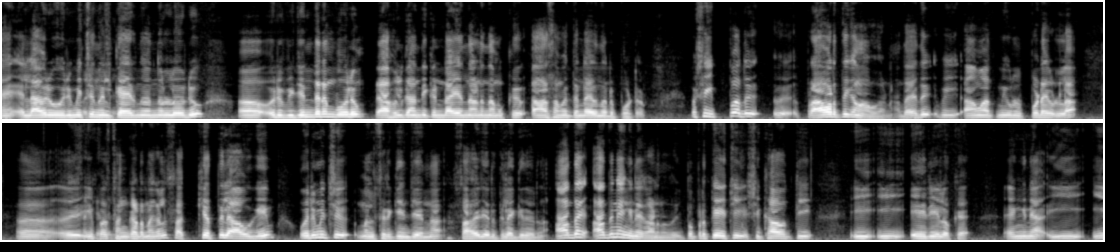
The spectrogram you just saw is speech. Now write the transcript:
എല്ലാവരും ഒരുമിച്ച് നിൽക്കായിരുന്നു എന്നുള്ളൊരു ഒരു ഒരു വിചിന്തനം പോലും രാഹുൽ ഗാന്ധിക്ക് ഉണ്ടായി എന്നാണ് നമുക്ക് ആ സമയത്ത് ഉണ്ടായിരുന്ന റിപ്പോർട്ടുകൾ പക്ഷേ ഇപ്പോൾ അത് പ്രാവർത്തികമാവുകയാണ്. അതായത് ഈ ആം ആദ്മി ഉൾപ്പെടെയുള്ള ഇപ്പോൾ സംഘടനകൾ. സഖ്യത്തിലാവുകയും ഒരുമിച്ച് മത്സരിക്കുകയും ചെയ്യുന്ന സാഹചര്യത്തിലേക്ക് ഇത് വരുന്നത് അത് അതിനെങ്ങനെയാണ് കാണുന്നത്? ഇപ്പോൾ പ്രത്യേകിച്ച് ഈ ശിഖാവത്തി ഈ ഈ ഏരിയയിലൊക്കെ എങ്ങനെയാ? ഈ ഈ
